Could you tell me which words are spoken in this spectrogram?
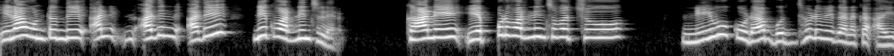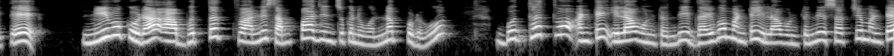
ఇలా ఉంటుంది అని అది అది నీకు వర్ణించలేరు. కానీ ఎప్పుడు వర్ణించవచ్చు? నీవు కూడా బుద్ధుడివి గనక అయితే, నీవు కూడా ఆ బుద్ధత్వాన్ని సంపాదించుకొని ఉన్నప్పుడు, బుద్ధత్వం అంటే ఇలా ఉంటుంది, దైవం అంటే ఇలా ఉంటుంది, సత్యం అంటే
